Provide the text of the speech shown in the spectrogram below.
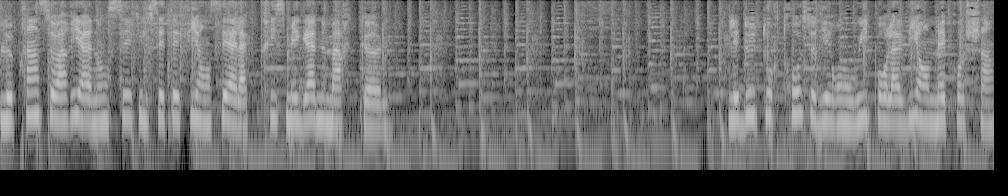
le prince Harry a annoncé qu'il s'était fiancé à l'actrice Meghan Markle. Les deux tourtereaux se diront oui pour la vie en mai prochain.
